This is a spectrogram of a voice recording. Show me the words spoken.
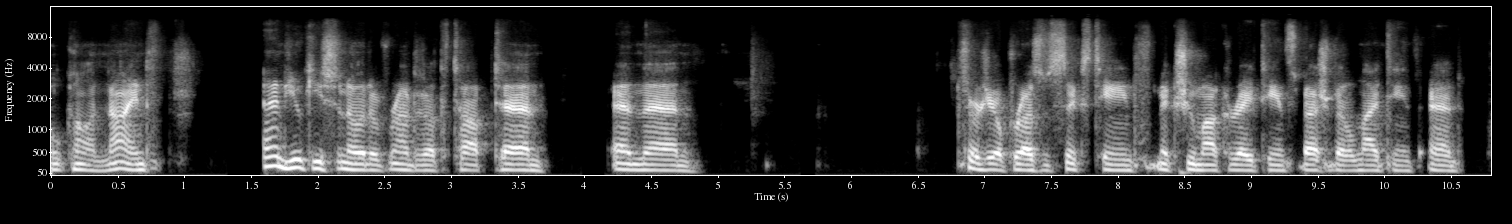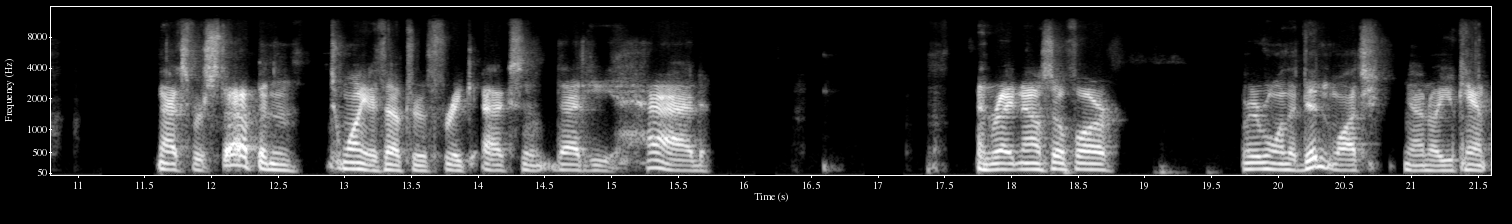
Ocon ninth, and Yuki Tsunoda rounded out the top ten, and then Sergio Perez was 16th, Mick Schumacher 18th, Sebastian Vettel 19th, and Max Verstappen 20th after a freak accident that he had. And right now, so far, for everyone that didn't watch, I know you can't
